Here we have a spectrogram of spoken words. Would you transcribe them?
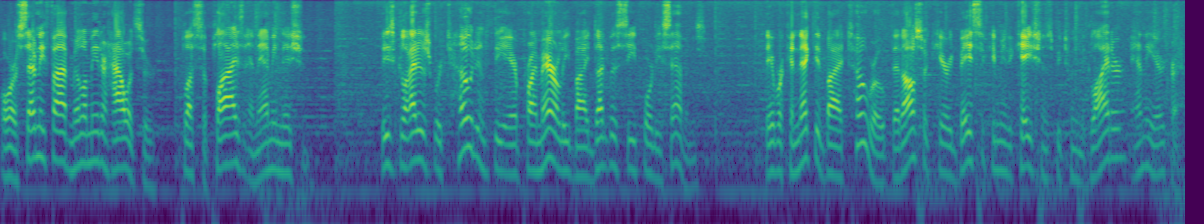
or a 75 millimeter howitzer plus supplies and ammunition. These gliders were towed into the air primarily by Douglas C 47s. They were connected by a tow rope that also carried basic communications between the glider and the aircraft.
